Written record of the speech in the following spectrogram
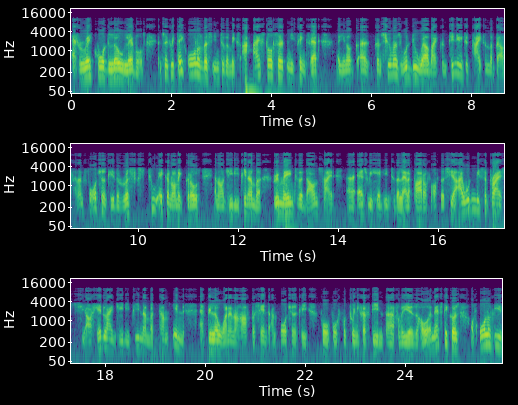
at record low levels. And so if we take all of this into the mix, I, I still certainly think that, uh, you know, uh, consumers would do well by continuing to tighten the belt. And unfortunately, the risks to economic growth and our GDP number remain to the downside uh, as we head into the latter part of, of this year. I wouldn't be surprised to see our headline GDP number come in at below 1.5%, unfortunately, for, for, for 2015 uh, for the year as a whole. And that's because of all of these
